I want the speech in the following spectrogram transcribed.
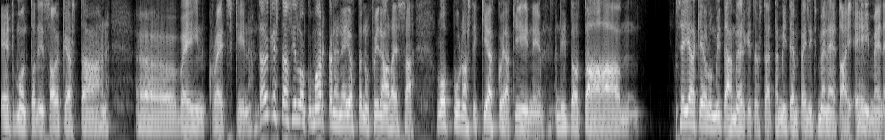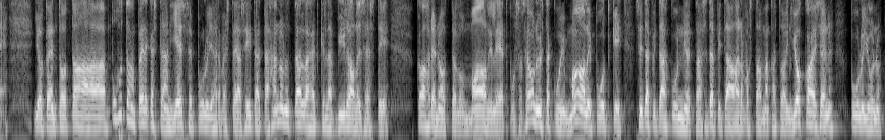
Edmontonissa oikeastaan, öö, Wayne Gretzkin. Tai oikeastaan silloin, kun Markkanen ei ottanut finaaleissa loppuun asti kiekkoja kiinni, niin tota, sen jälkeen ei ollut mitään merkitystä, että miten pelit menee tai ei mene. Joten tota, puhutaan pelkästään Jesse Puljärvestä ja siitä, että hän on nyt tällä hetkellä virallisesti kahden ottelun maaliletkussa. Se on yhtä kuin maaliputki, sitä pitää kunnioittaa, sitä pitää arvostaa. Mä katsoin jokaisen puljun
